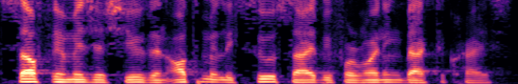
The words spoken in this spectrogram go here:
self-image issues, and ultimately suicide before running back to Christ.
